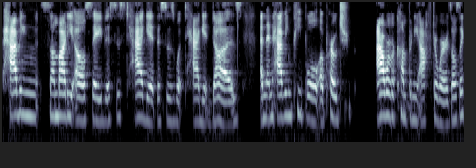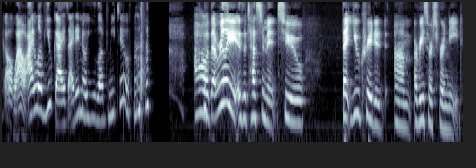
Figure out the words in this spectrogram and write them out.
having somebody else say, This is Tagit, this is what Tagit does, and then having people approach our company afterwards, I was like, Oh, wow, I love you guys. I didn't know you loved me too. oh, that really is a testament to that you created um, a resource for a need.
